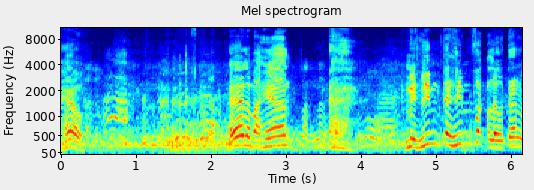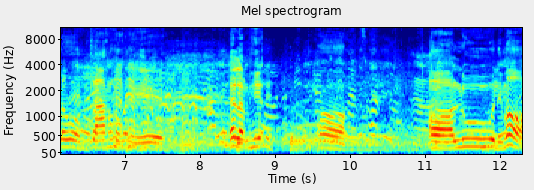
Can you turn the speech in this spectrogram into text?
heo. He là mà hiền mình lim tên lim vắt lầu tên lầu ổn trang luôn anh ấy làm hiền ờ alu ni mo,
